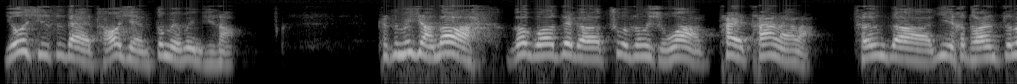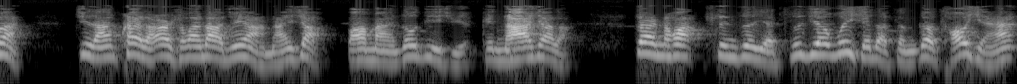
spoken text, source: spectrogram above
尤其是在朝鲜东北问题上。可是没想到啊，俄国这个畜生熊啊，太贪婪了，趁着义和团之乱。居然派了二十万大军啊南下，把满洲地区给拿下了。这样的话，甚至也直接威胁着整个朝鲜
